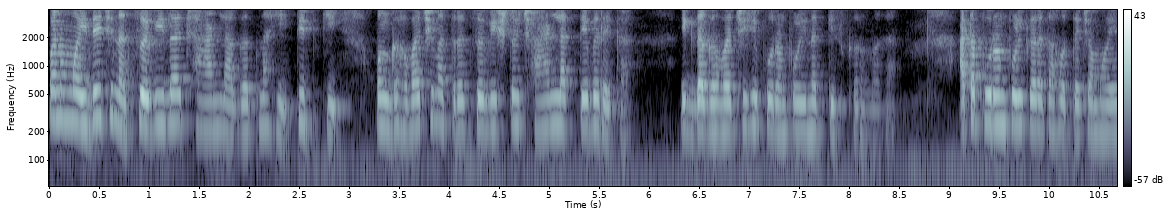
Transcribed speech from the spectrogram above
पण मैद्याची ना चवीला छान लागत नाही तितकी. पण गव्हाची मात्र चविष्ट छान लागते बरे का? एकदा गव्हाची ही पुरणपोळी नक्कीच करून बघा. आता पुरणपोळी करत आहोत त्याच्यामुळे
